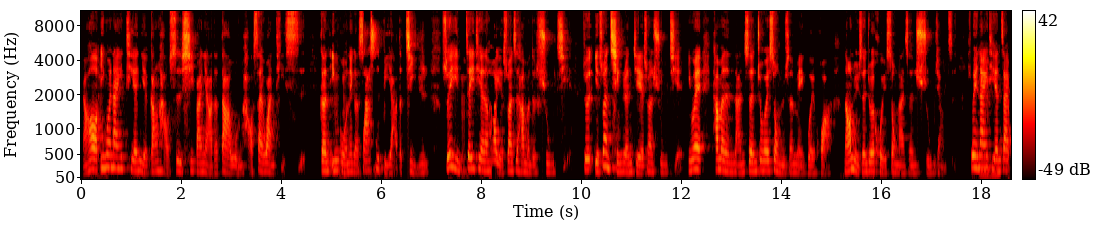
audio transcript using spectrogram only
然后因为那一天也刚好是西班牙的大文豪塞万提斯跟英国那个莎士比亚的忌日，所以这一天的话也算是他们的书节，就是也算情人节，也算书节，因为他们男生就会送女生玫瑰花，然后女生就会回送男生书这样子。所以那一天在巴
